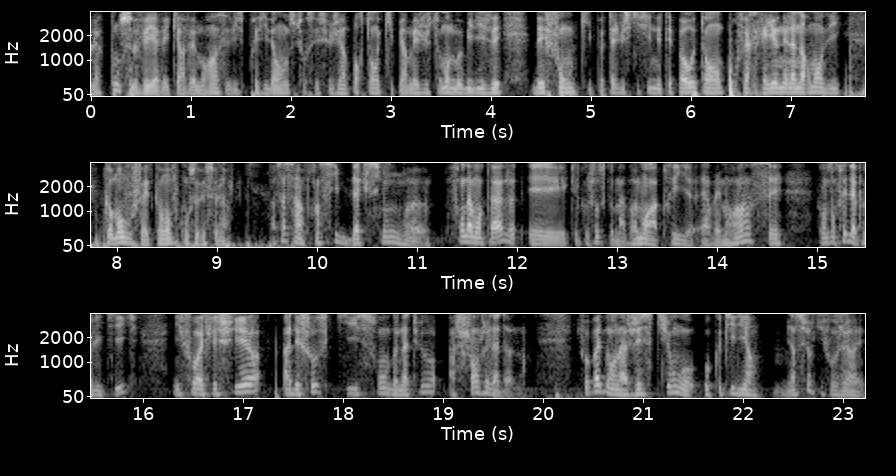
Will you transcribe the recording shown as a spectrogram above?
la concevez avec Hervé Morin, cette vice-présidence, sur ces sujets importants qui permet justement de mobiliser des fonds qui peut-être jusqu'ici n'étaient pas autant pour faire rayonner la Normandie? Comment vous faites? Comment vous concevez cela? Alors ça, c'est un principe d'action euh, fondamental et quelque chose que m'a vraiment appris Hervé Morin, c'est quand on fait de la politique, il faut réfléchir à des choses qui sont de nature à changer la donne. Il ne faut pas être dans la gestion au, quotidien. Bien sûr qu'il faut gérer.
